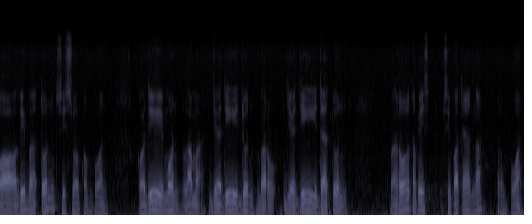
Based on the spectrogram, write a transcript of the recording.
Talibatun siswa perempuan. Qadimun lama. Jadidun baru jadidatun. Baru tapi sifatnya adalah perempuan.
